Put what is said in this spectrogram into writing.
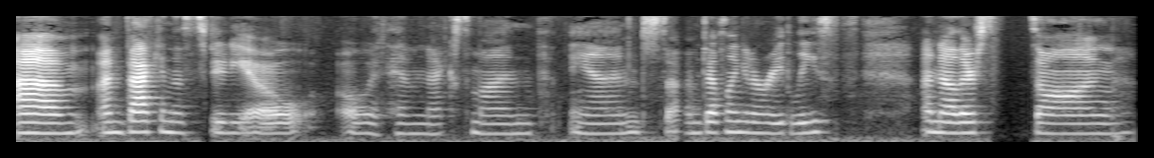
Um, I'm back in the studio with him next month, and so I'm definitely going to release another song.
